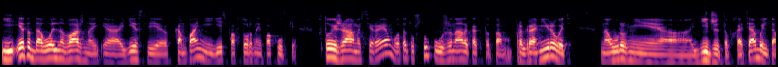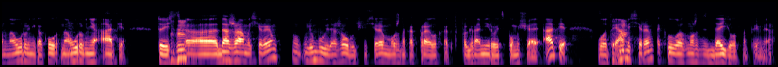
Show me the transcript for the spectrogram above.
И это довольно важно, э, если в компании есть повторные покупки. В той же AMA CRM вот эту штуку уже надо как-то там программировать на уровне э, виджетов хотя бы, или там на уровне, какого, на уровне API. То есть uh-huh. э, даже AMA CRM, ну, любую, даже облачную CRM можно, как правило, как-то программировать с помощью API. Вот, uh-huh. и AMA CRM такую возможность дает, например.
